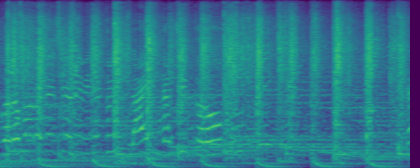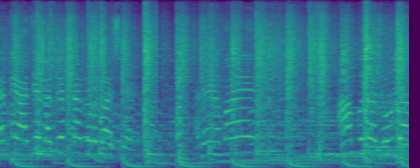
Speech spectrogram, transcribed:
ગરબા રમે છે એને વિનય થોડી લાઈન નજીક કરો. કારણ કે આજે લગ્નના ગરબા છે. અને અમારે આ બધા જોડા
